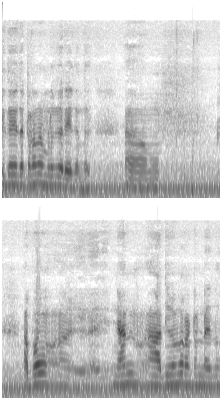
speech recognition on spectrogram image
ഇത് ചെയ്തിട്ടാണ് നമ്മൾ കയറിയേക്കുന്നത് അപ്പോൾ ഞാൻ ആദ്യമേ പറഞ്ഞിട്ടുണ്ടായിരുന്നു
